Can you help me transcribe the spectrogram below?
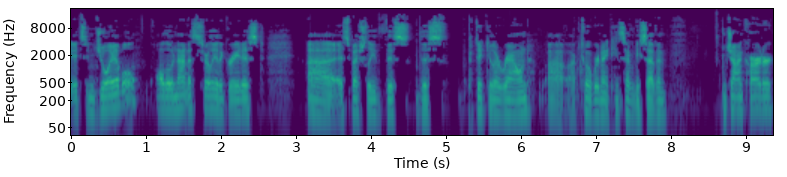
it's enjoyable, although not necessarily the greatest. Uh, especially this this particular round, uh, October 1977. John Carter.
